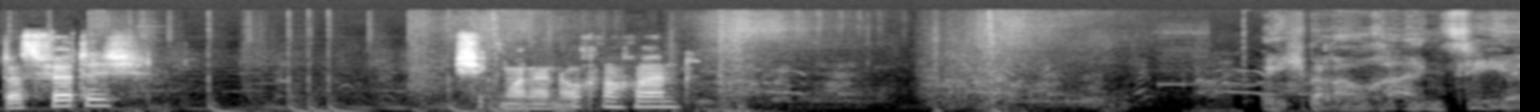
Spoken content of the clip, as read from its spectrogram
das fertig. Schicken wir dann auch noch rein. Ich brauche ein Ziel.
